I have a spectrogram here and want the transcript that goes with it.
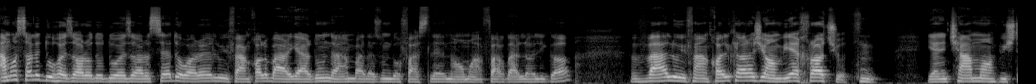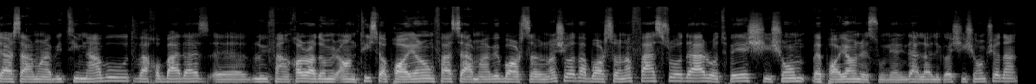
اما سال 2002 2003 دوباره لوی فنخال رو برگردوندن بعد از اون دو فصل ناموفق در لالیگا و لوی فنخال که آره ژانویه اخراج شد. یعنی چند ماه بیشتر سرمربی تیم نبود و خب بعد از لوی فنخال رادومیر آنتیش تا پایان اون فصل سرمربی بارسلونا شد و بارسلونا فصل رو در رتبه ششم به پایان رسون یعنی در لالیگا ششم شدن.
